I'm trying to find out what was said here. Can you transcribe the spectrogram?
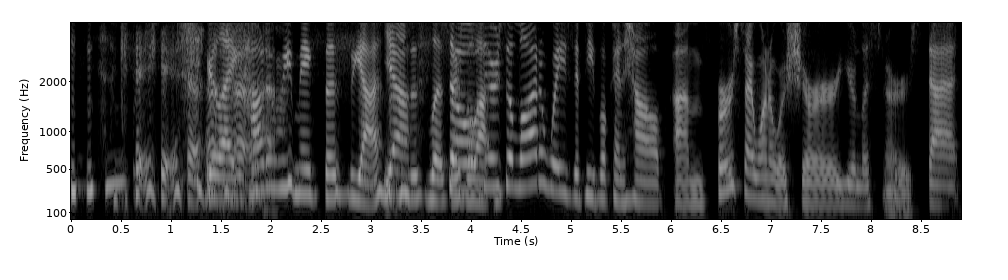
okay you're like how do we make this yeah Yeah. this list So there's a lot there's a lot of ways that people can help. Um, first, I want to assure your listeners that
